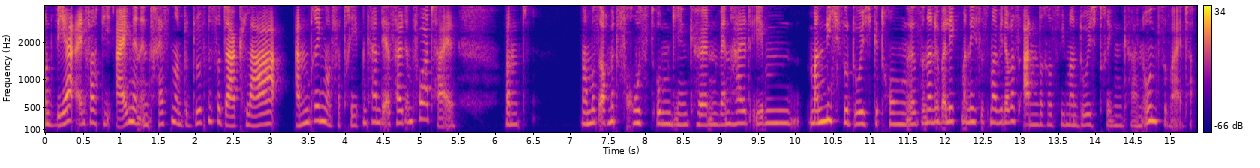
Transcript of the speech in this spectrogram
und wer einfach die eigenen Interessen und Bedürfnisse da klar anbringen und vertreten kann, der ist halt im Vorteil. Und man muss auch mit Frust umgehen können, wenn halt eben man nicht so durchgedrungen ist und dann überlegt man nächstes Mal wieder was anderes, wie man durchdringen kann und so weiter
